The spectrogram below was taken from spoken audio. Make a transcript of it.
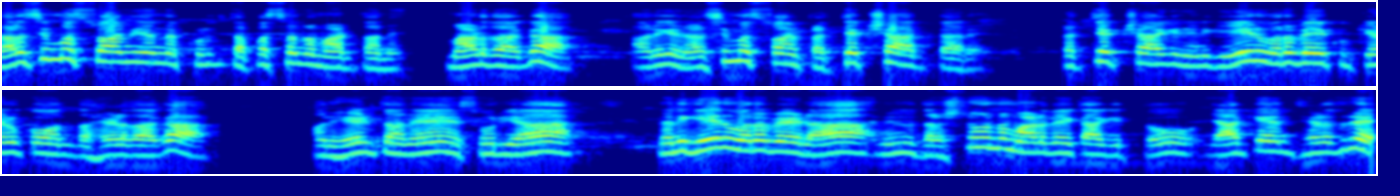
ನರಸಿಂಹಸ್ವಾಮಿಯನ್ನ ಕುರಿತು ತಪಸ್ಸನ್ನ ಮಾಡ್ತಾನೆ. ಮಾಡಿದಾಗ ಅವನಿಗೆ ನರಸಿಂಹಸ್ವಾಮಿ ಪ್ರತ್ಯಕ್ಷ ಆಗ್ತಾರೆ. ಪ್ರತ್ಯಕ್ಷ ಆಗಿ ನಿನಗೆ ಏನು ಬರಬೇಕು ಕೇಳ್ಕೊ ಅಂತ ಹೇಳಿದಾಗ ಅವನು ಹೇಳ್ತಾನೆ, ಸೂರ್ಯ, ನನಗೇನು ಬರಬೇಡ ನಿನ್ನ ದರ್ಶನವನ್ನು ಮಾಡಬೇಕಾಗಿತ್ತು. ಯಾಕೆ ಅಂತ ಹೇಳಿದ್ರೆ,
